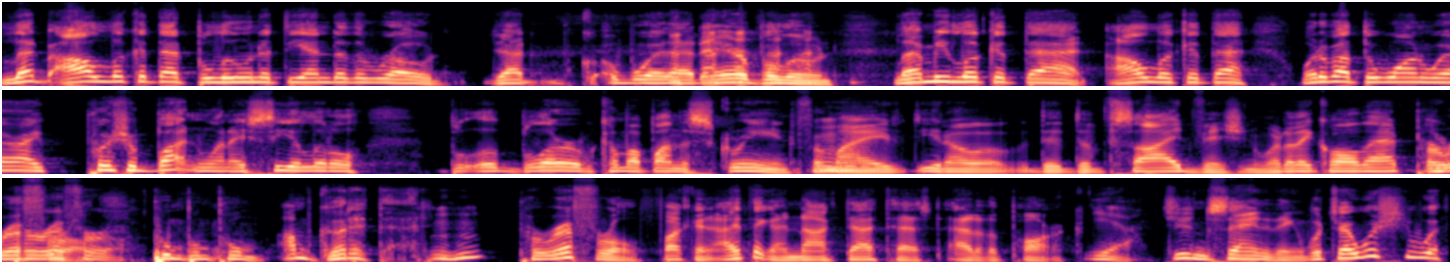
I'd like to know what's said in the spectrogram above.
Let I'll look at that balloon at the end of the road. That where that air balloon. Let me look at that. I'll look at that. What about the one where I push a button when I see a little bl- blurb come up on the screen for my you know the the side vision? What do they call that? Peripheral. peripheral. Boom boom boom. I'm good at that. Mm-hmm. Peripheral. Fucking. I think I knocked that test out of the park. Yeah. She didn't say anything, which I wish you would.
